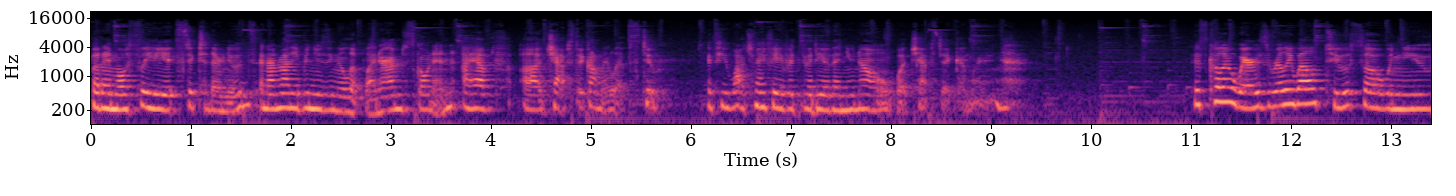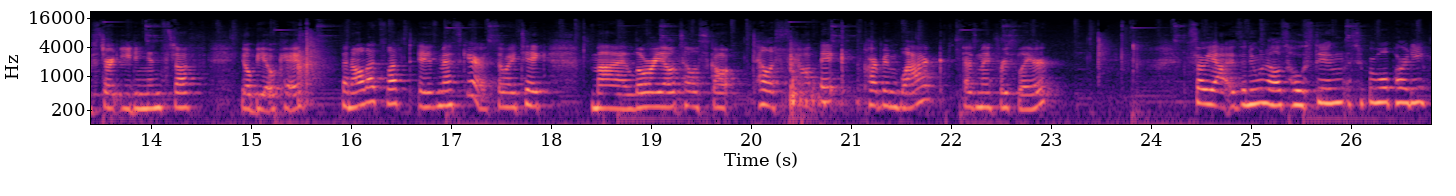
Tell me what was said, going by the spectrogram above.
but I mostly stick to their nudes and I'm not even using a lip liner. I'm just going in. I have uh, chapstick on my lips too. If you watch my favorites video, then you know what chapstick I'm wearing. This color wears really well too, so when you start eating and stuff, you'll be okay. Then all that's left is mascara. So I take my L'Oreal Telescopic Carbon Black as my first layer. So yeah, is anyone else hosting a Super Bowl party?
